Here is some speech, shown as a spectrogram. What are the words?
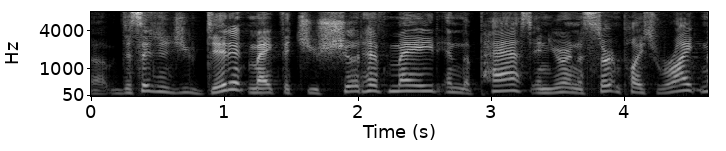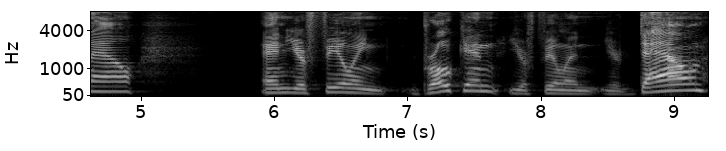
uh, decisions you didn't make that you should have made in the past, and you're in a certain place right now, and you're feeling broken, you're feeling you're down,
